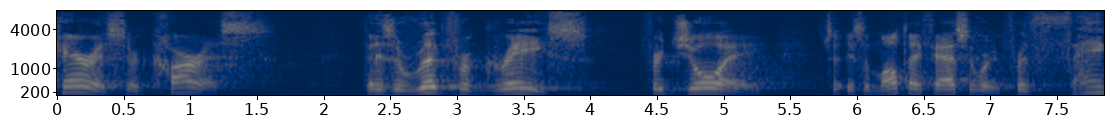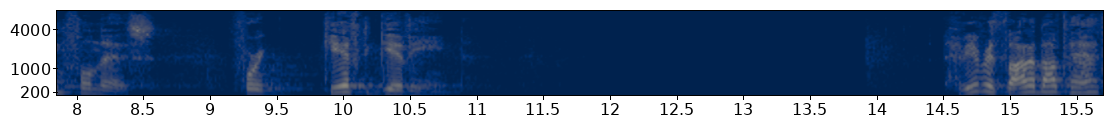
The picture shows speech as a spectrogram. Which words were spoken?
charis or charis. That is a root for grace, for joy, so it's a multifaceted word for thankfulness, for gift giving. Have you ever thought about that?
